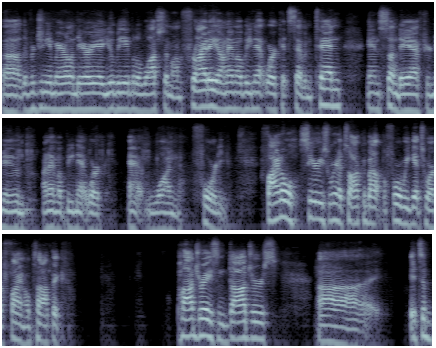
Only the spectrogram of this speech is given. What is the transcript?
uh, the Virginia Maryland area, you'll be able to watch them on Friday on MLB Network at 7:10 and Sunday afternoon on MLB Network at 1:40 final series we're going to talk about before we get to our final topic Padres and Dodgers. Uh, it's a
